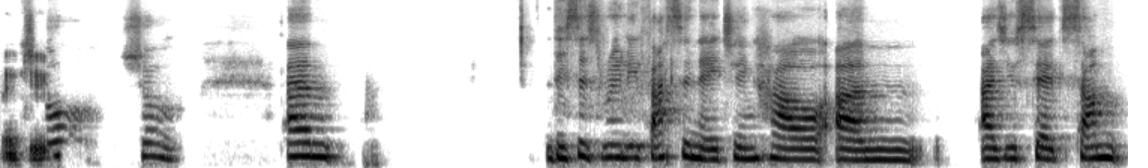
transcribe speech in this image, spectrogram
Thank you. Sure, sure. Um, this is really fascinating how, um, as you said, some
